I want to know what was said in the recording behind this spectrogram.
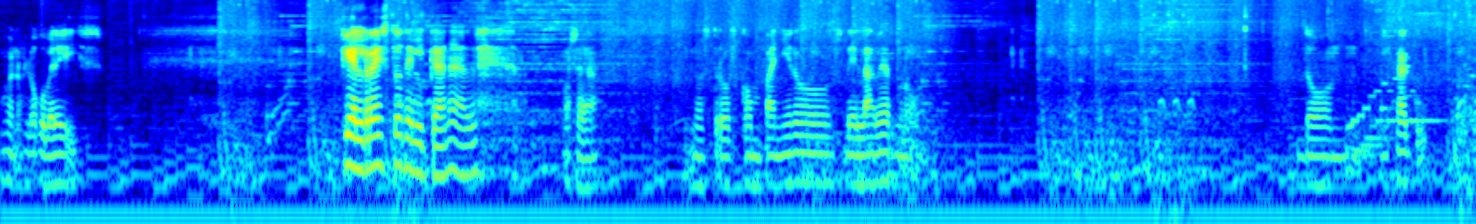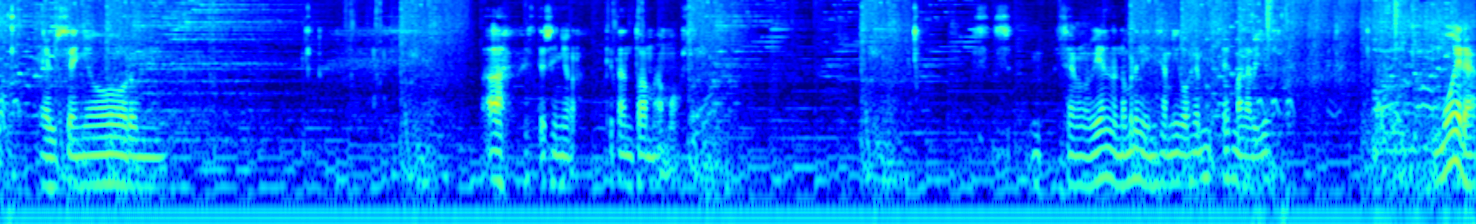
bueno, luego veréis que el resto del canal, o sea, nuestros compañeros del Averno Don Izaku, el señor... Mm, ah, este señor que tanto amamos. Se me olvidan los nombres de mis amigos, es, maravilloso. Muera.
